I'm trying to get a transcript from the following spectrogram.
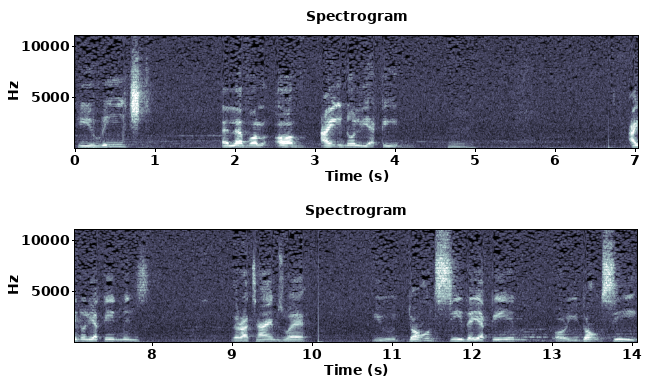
he reached a level of Ainul Yaqeen. Ainul Yaqeen means there are times where you don't see the yaqeen or you don't see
